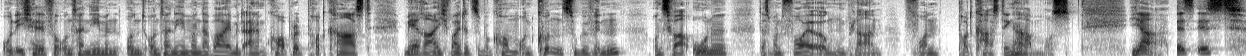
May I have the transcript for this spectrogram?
und ich helfe Unternehmen und Unternehmern dabei, mit einem Corporate Podcast mehr Reichweite zu bekommen und Kunden zu gewinnen. Und zwar ohne, dass man vorher irgendeinen Plan von Podcasting haben muss. Ja, es ist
